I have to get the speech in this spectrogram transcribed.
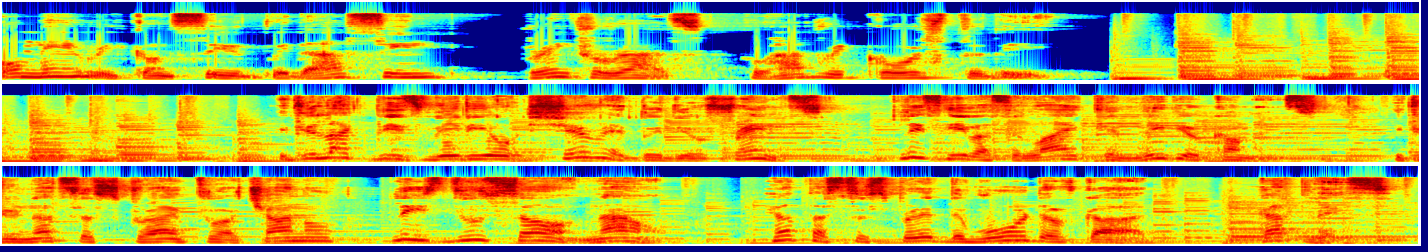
O Mary, conceived without sin, pray for us who have recourse to thee. If you like this video, share it with your friends. Please give us a like and leave your comments. If you're not subscribed to our channel, please do so now. Help us to spread the word of God. God bless.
